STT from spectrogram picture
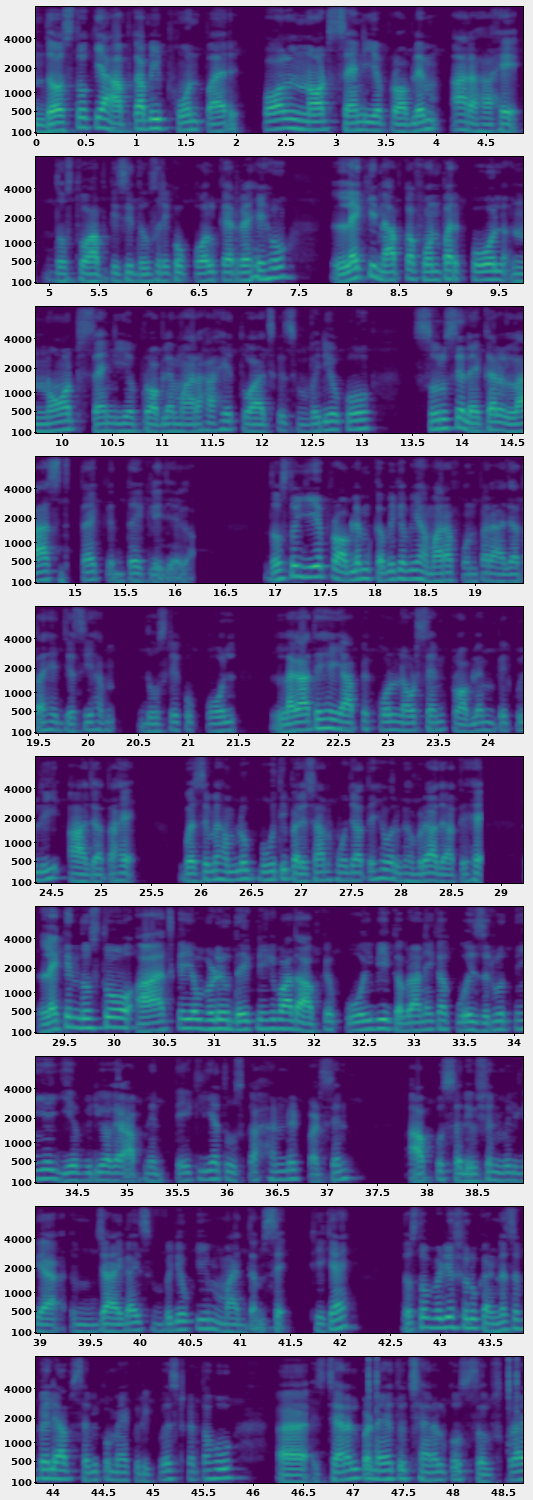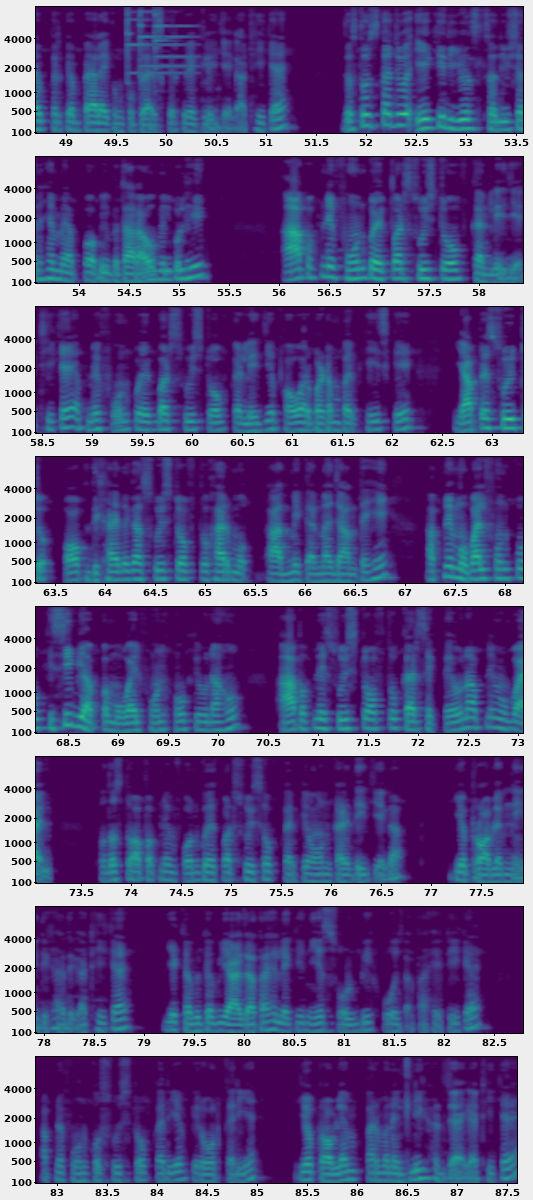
दोस्तों, क्या आपका भी फ़ोन पर कॉल नॉट सेंड ये प्रॉब्लम आ रहा है? दोस्तों, आप किसी दूसरे को कॉल कर रहे हो, लेकिन आपका फ़ोन पर कॉल नॉट सेंड ये प्रॉब्लम आ रहा है तो आज के इस वीडियो को शुरू से लेकर लास्ट तक देख लीजिएगा। दोस्तों, ये प्रॉब्लम कभी कभी हमारा फ़ोन पर आ जाता है, जैसे हम दूसरे को कॉल लगाते हैं, यहाँ पे कॉल नॉट सेंड प्रॉब्लम बिल्कुल ही आ जाता है। वैसे में हम लोग बहुत ही परेशान हो जाते हैं और घबरा जाते हैं। लेकिन दोस्तों, आज का ये वीडियो देखने के बाद आपके कोई भी घबराने का कोई ज़रूरत नहीं है। ये वीडियो अगर आपने देख लिया तो उसका हंड्रेड परसेंट आपको सोल्यूशन मिल गया, जाएगा इस वीडियो की माध्यम से, ठीक है? दोस्तों, वीडियो शुरू करने से पहले आप सभी को मैं एक रिक्वेस्ट करता हूँ इस चैनल पर नए तो चैनल को सब्सक्राइब करके बेल आइकन को प्रेस करके रख लीजिएगा, ठीक है? दोस्तों, इसका जो एक ही रियल सोल्यूशन है, मैं आपको अभी बता रहा हूँ, बिल्कुल ही आप अपने फ़ोन को एक बार स्विच ऑफ़ कर लीजिए, ठीक है? अपने फ़ोन को एक बार स्विच ऑफ़ कर लीजिए, पावर बटन पर खींच के। यहाँ पे स्विच ऑफ़ दिखाई देगा। स्विच ऑफ़ तो हर आदमी करना जानते हैं। अपने मोबाइल फ़ोन को किसी भी आपका मोबाइल फ़ोन हो, क्यों ना हो, आप अपने स्विच ऑफ़ तो कर सकते हो ना अपने मोबाइल। तो दोस्तों, आप अपने फ़ोन को एक बार स्विच ऑफ़ करके ऑन कर दीजिएगा। ये प्रॉब्लम नहीं दिखाई देगा, ठीक है? ये कभी कभी आ जाता है, लेकिन ये सोल्व भी हो जाता है, ठीक है? अपने फ़ोन को स्विच ऑफ़ करिए, फिर ऑन करिए। यह प्रॉब्लम परमानेंटली हट जाएगा ठीक है?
